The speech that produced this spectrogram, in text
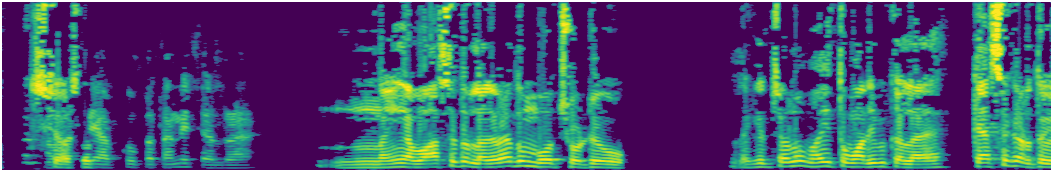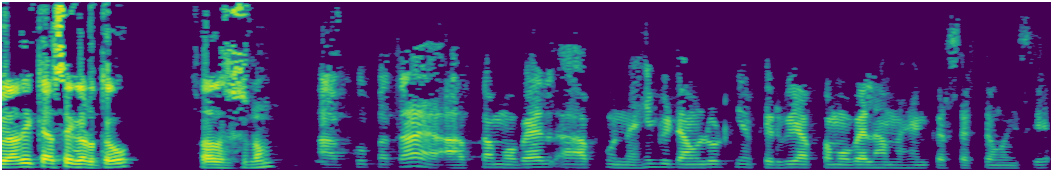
अच्छा सत... आपको पता नहीं चल रहा है। नहीं आवाज़ से तो लग रहा है तुम बहुत छोटे हो। लेकिन चलो भाई तुम्हारी भी कला है। कैसे करते हो यार? ये कैसे करते हो? सारा सिस्टम आपको पता है आपका मोबाइल आपको नहीं भी डाउनलोड किए फिर भी आपका मोबाइल हम हैंग कर सकते हैं वहीं से।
